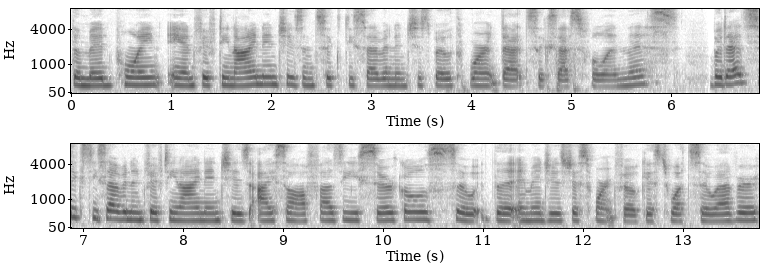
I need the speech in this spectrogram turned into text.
the midpoint and 59 inches and 67 inches both weren't that successful in this. But at 67 and 59 inches I saw fuzzy circles so the images just weren't focused whatsoever.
